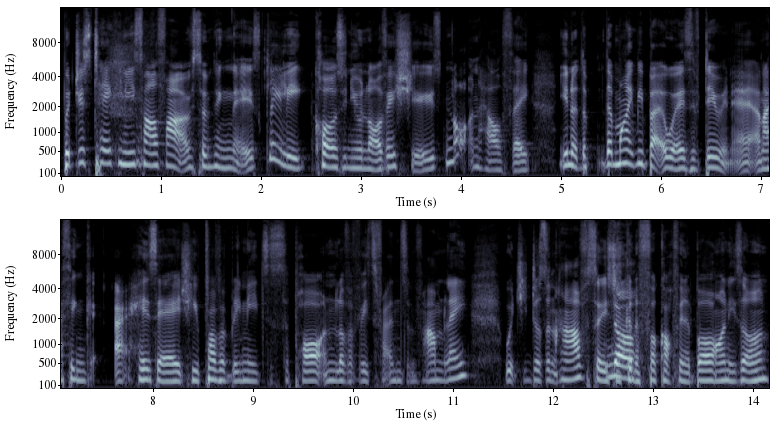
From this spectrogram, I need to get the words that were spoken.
but just taking yourself out of something that is clearly causing you a lot of issues, not unhealthy. You know, the, there might be better ways of doing it, and I think at his age, he probably needs the support and love of his friends and family, which he doesn't have. So he's No. just going to fuck off in a bar on his own.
